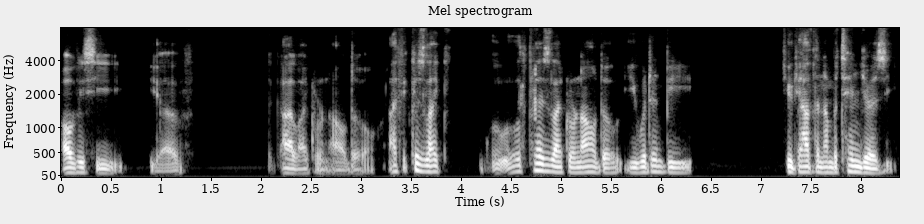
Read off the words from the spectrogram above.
obviously you have a guy like Ronaldo. I think because like with players like Ronaldo, you wouldn't be you'd have the number ten jersey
